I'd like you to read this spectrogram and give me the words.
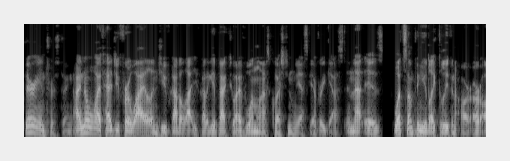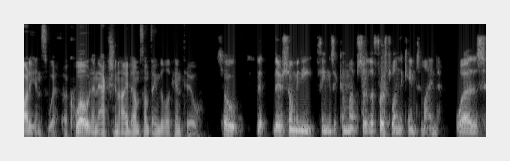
Very interesting. I know I've had you for a while and you've got a lot you've got to get back to. I have one last question we ask every guest, and that is what's something you'd like to leave our, our audience with? A quote, an action item, something to look into? So th- there's so many things that come up. So the first one that came to mind was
